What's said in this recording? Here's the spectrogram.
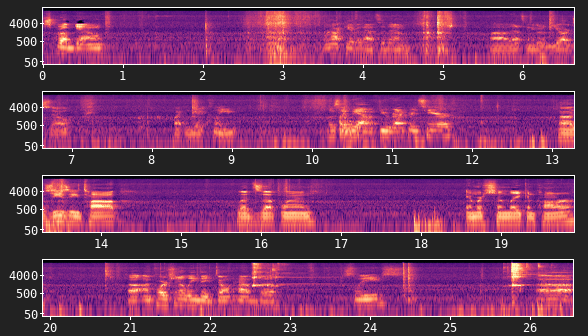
scrub down. We're not giving that to them. Uh, that's going to go to the yard sale. If I can get it clean. Looks like we have a few records here. Uh, ZZ Top, Led Zeppelin, Emerson, Lake, and Palmer. Uh, unfortunately, they don't have the sleeves. Uh,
